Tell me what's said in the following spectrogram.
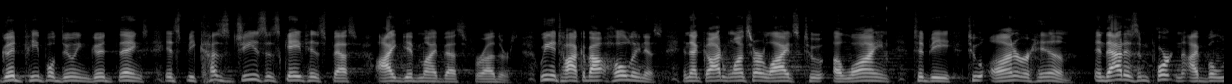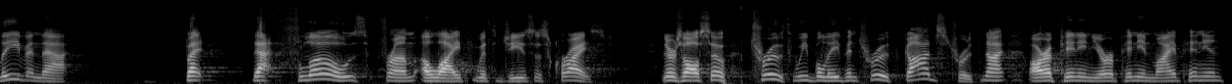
good people doing good things. It's because Jesus gave his best, I give my best for others. We can talk about holiness and that God wants our lives to align to be to honor him. And that is important. I believe in that. But that flows from a life with Jesus Christ. There's also truth. We believe in truth, God's truth, not our opinion, your opinion, my opinion.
